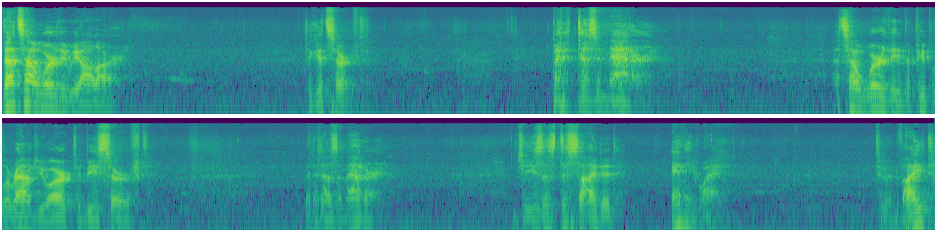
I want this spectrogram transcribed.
That's how worthy we all are to get served. But it doesn't matter. That's how worthy the people around you are to be served. But it doesn't matter. Jesus decided anyway to invite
